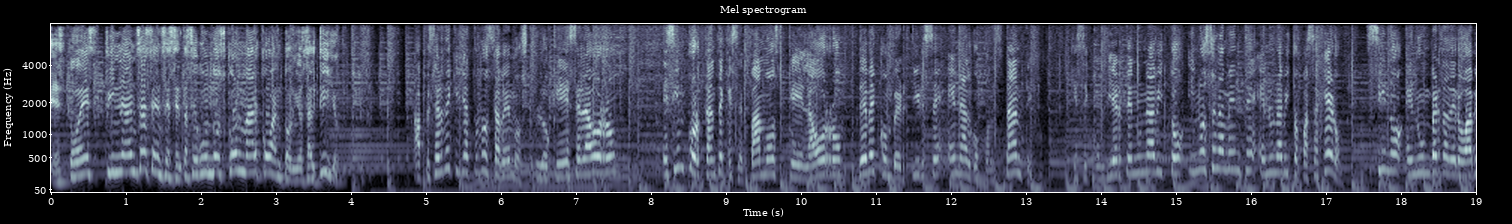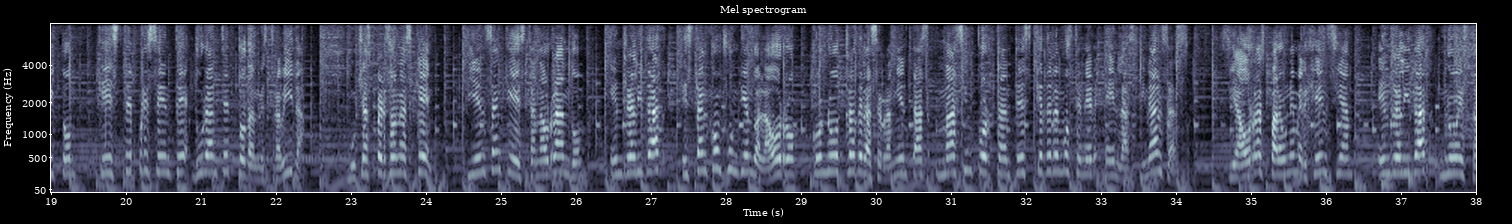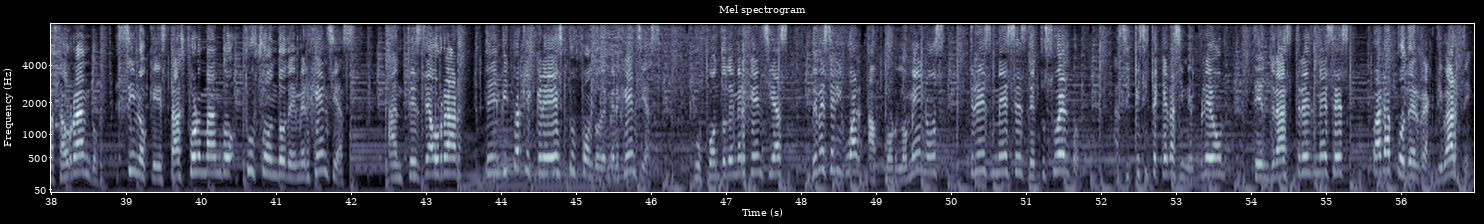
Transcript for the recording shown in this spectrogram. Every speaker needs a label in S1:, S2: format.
S1: Esto es Finanzas en 60 segundos con Marco Antonio Saltillo.
S2: A pesar de que ya todos sabemos lo que es el ahorro, es importante que sepamos que el ahorro debe convertirse en algo constante, que se convierte en un hábito y no solamente en un hábito pasajero, sino en un verdadero hábito que esté presente durante toda nuestra vida. Muchas personas que piensan que están ahorrando en realidad están confundiendo al ahorro con otra de las herramientas más importantes que debemos tener en las finanzas. Si ahorras para una emergencia, en realidad no estás ahorrando, sino que estás formando tu fondo de emergencias. Antes de ahorrar, te invito a que crees tu fondo de emergencias. Tu fondo de emergencias debe ser igual a por lo menos 3 meses de tu sueldo. Así que si te quedas sin empleo, tendrás 3 meses para poder reactivarte.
